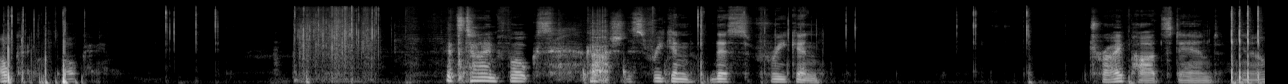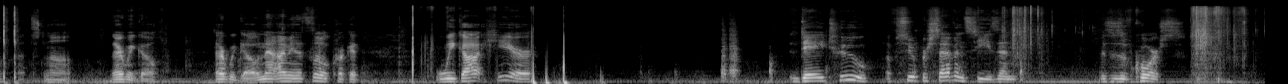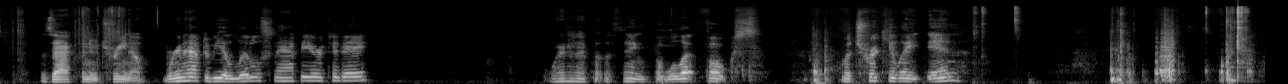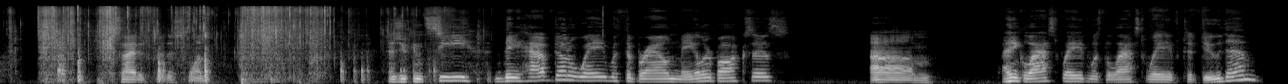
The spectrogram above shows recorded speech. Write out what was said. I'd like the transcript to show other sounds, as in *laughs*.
Okay, okay. It's time, folks. Gosh, this freaking, this freaking tripod stand, you know, that's not, there we go. There we go. Now, I mean, it's a little crooked. We got here day two of Super 7 season. This is, of course, Zak the Neutrino. We're going to have to be a little snappier today. Where did I put the thing? But we'll let folks matriculate in. Excited for this one. As you can see, they have done away with the brown mailer boxes. Um, I think last wave was the last wave to do them.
